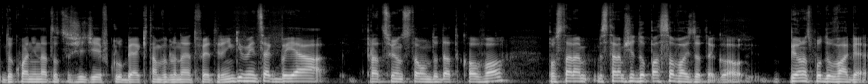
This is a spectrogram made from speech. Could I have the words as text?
dokładnie na to, co się dzieje w klubie, jak tam wyglądają twoje treningi, więc jakby ja pracując z tobą dodatkowo, postaram, staram się dopasować do tego, biorąc pod uwagę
